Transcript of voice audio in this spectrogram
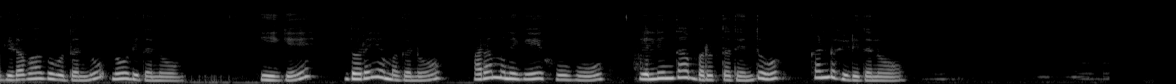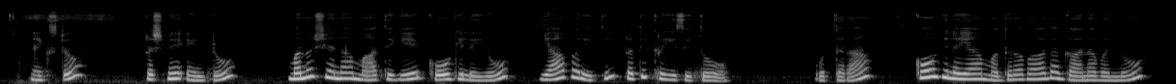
ಗಿಡವಾಗುವುದನ್ನು ನೋಡಿದನು. ಹೀಗೆ ದೊರೆಯ ಮಗನು ಅರಮನೆಗೆ ಹೂವು ಎಲ್ಲಿಂದ ಬರುತ್ತದೆಂದು ಕಂಡುಹಿಡಿದನು. ನೆಕ್ಸ್ಟು, ಪ್ರಶ್ನೆ ಎಂಟು. ಮನುಷ್ಯನ ಮಾತಿಗೆ ಕೋಗಿಲೆಯು ಯಾವ ರೀತಿ ಪ್ರತಿಕ್ರಿಯಿಸಿತು? ಉತ್ತರ, ಕೋಗಿಲೆಯ ಮಧುರವಾದ ಗಾನವನ್ನು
